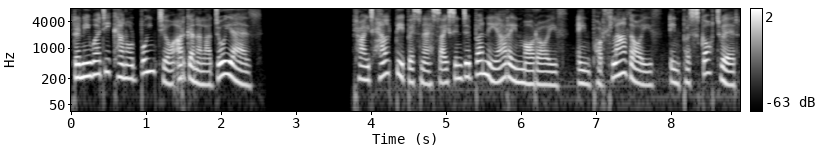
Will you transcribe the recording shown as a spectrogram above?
rydyn ni wedi canolbwyntio ar gynaladwyedd. Rhaid helpu busnesau sy'n dibynnu ar ein moroedd, ein porthladdoedd, ein pysgotwyr,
